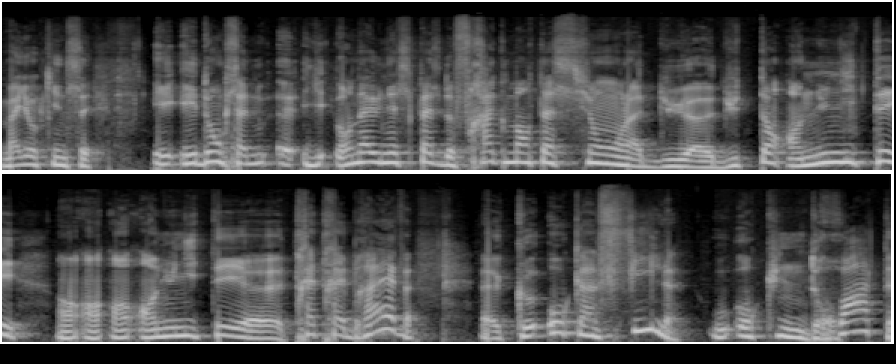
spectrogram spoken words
Mayo Quince. Et, donc, ça, euh, on a une espèce de fragmentation là, du, euh, du temps en unité, en, unité euh, très très brève, qu'aucun fil ou aucune droite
